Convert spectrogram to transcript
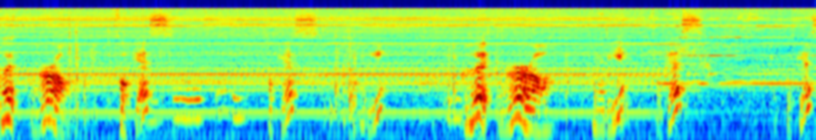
Good girl. Focus. Focus. Ready? Good girl. Ready? Focus. Focus.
